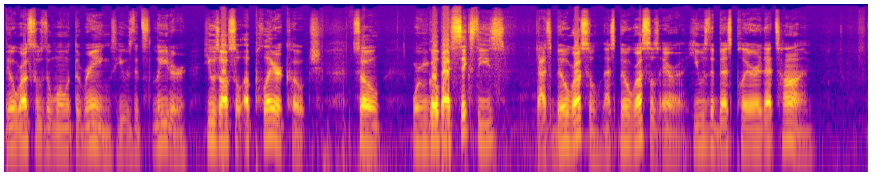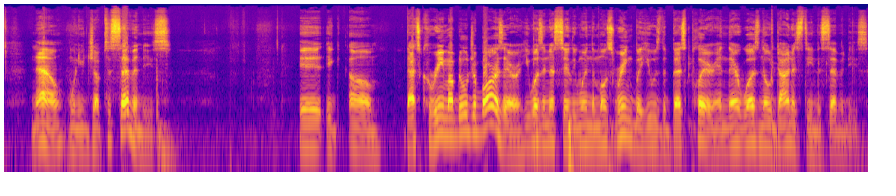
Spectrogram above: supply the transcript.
Bill Russell's the one with the rings. He was its leader. He was also a player coach. So we're to go by 60s. That's Bill Russell. That's Bill Russell's era. He was the best player at that time. Now, when you jump to 70s, it, it um that's Kareem Abdul Jabbar's era. He wasn't necessarily winning the most ring, but he was the best player, and there was no dynasty in the 70s.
